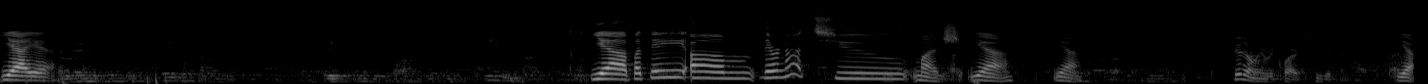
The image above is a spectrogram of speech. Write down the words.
yeah, yeah. Yeah, but they um, they're not too much. Yeah, yeah, Should only require two different heights. Yeah,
